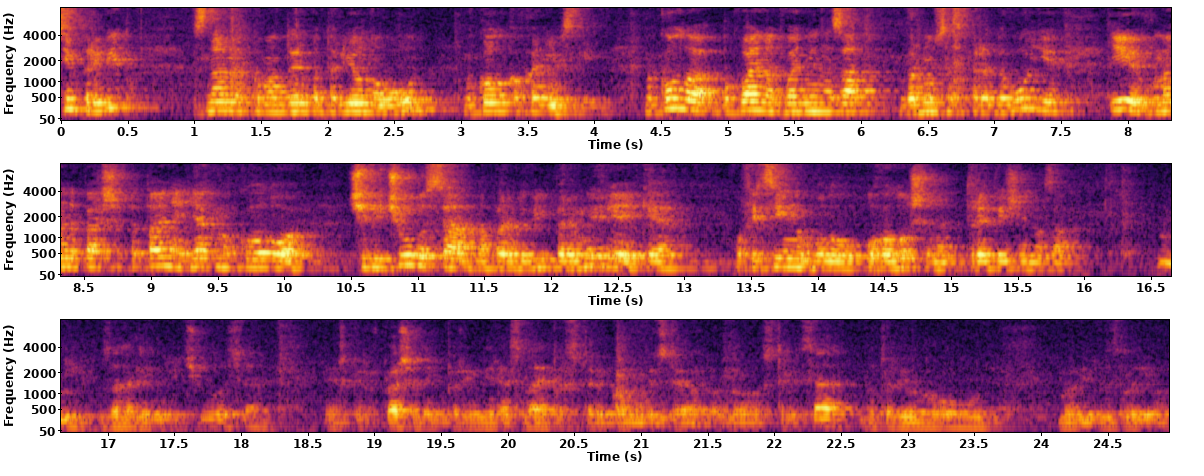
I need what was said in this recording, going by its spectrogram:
Всім привіт! З нами командир батальйону ОУН Микола Коханівський. Микола буквально два дні назад вернувся з передової, і в мене перше питання: як Миколо, чи відчулося на передовій перемир'я, яке офіційно було оголошене три тижні назад? Ні, взагалі не відчулося. Я ж кажу, в перший день переміря снайпер стариком відстрелив одного стрільця батальйону ОУН. Ми відвезли його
